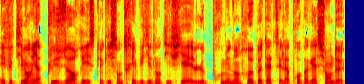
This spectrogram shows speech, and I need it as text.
Effectivement, il y a plusieurs risques qui sont très vite identifiés. Le premier d'entre eux, peut-être, c'est la propagation de,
